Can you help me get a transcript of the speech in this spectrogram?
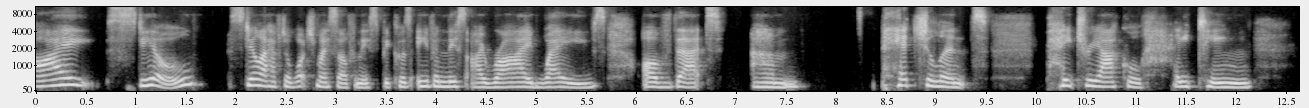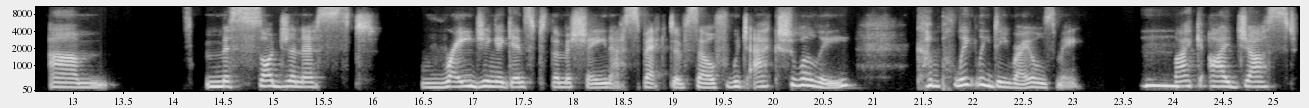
I still still I have to watch myself in this because even this I ride waves of that um, petulant, patriarchal, hating, um, misogynist, raging against the machine aspect of self, which actually completely derails me. Mm. Like, I just,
